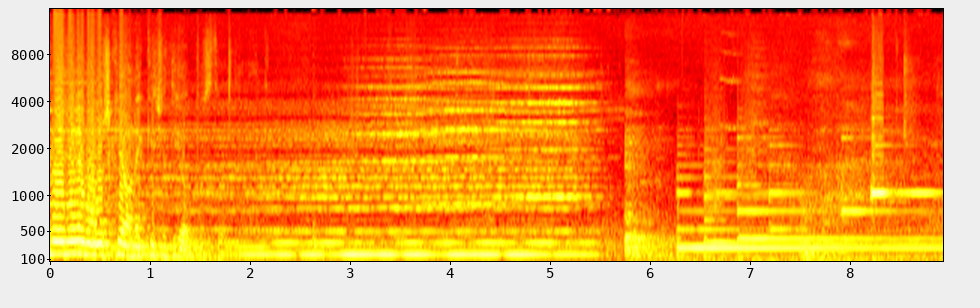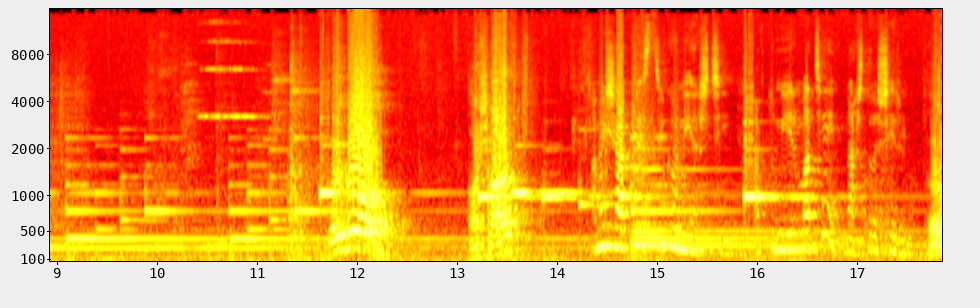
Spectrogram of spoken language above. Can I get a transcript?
প্রয়োজনে মানুষকে অনেক কিছুতেই অভ্যস্ত হতে আমার শার্ট? আমি শার্টটা ইস্ত্রি করে নিয়ে আসছি। আর তুমি এর মাঝে নাস্তা সেরে নাও।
